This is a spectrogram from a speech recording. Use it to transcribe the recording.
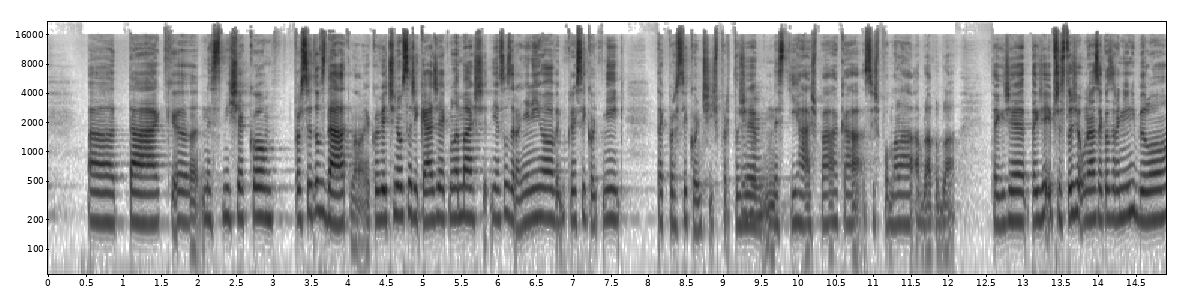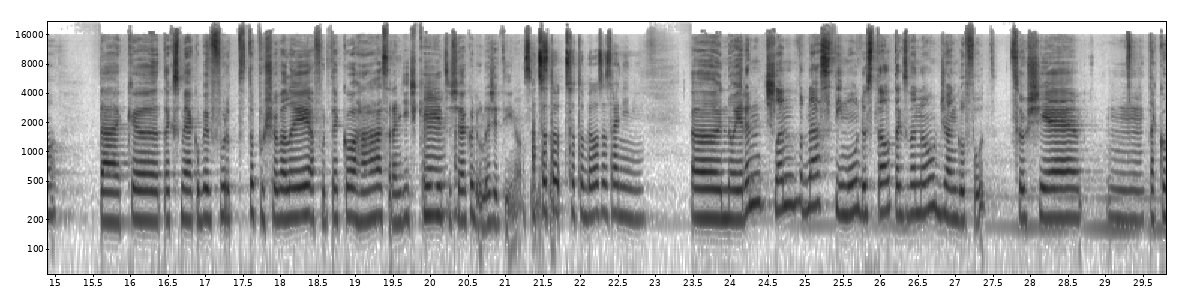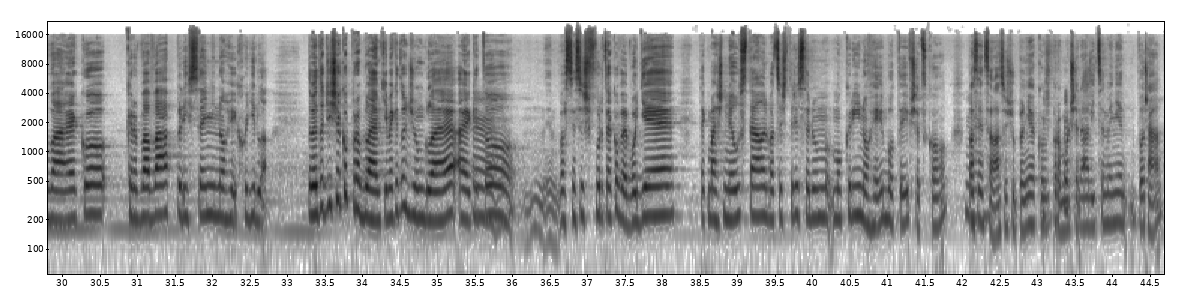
tak uh, nesmíš jako prostě to vzdát, no. Jako většinou se říká, že jakmile máš něco zraněného, vymkneš si kotník, tak prostě končíš, protože mm-hmm. nestíháš pak a jsi pomalá a bla, bla, bla. Takže, takže i přesto, že u nás jako zranění bylo, tak, eh, tak jsme jakoby furt to pušovali a furt jako haha, srandičky, mm. což je jako důležitý, no. A co to, co to bylo za zranění? Uh, no jeden člen od nás týmu dostal takzvanou jungle foot, což je mm, taková jako krvavá plíseň nohy, chodidla. To je totiž jako problém, tím, jak je to džungle a jak je to, mm, vlastně jsi furt jako ve vodě, tak máš neustále 24-7 mokrý nohy, boty, všecko. Vlastně celá jsi úplně jako promočená víceméně pořád.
